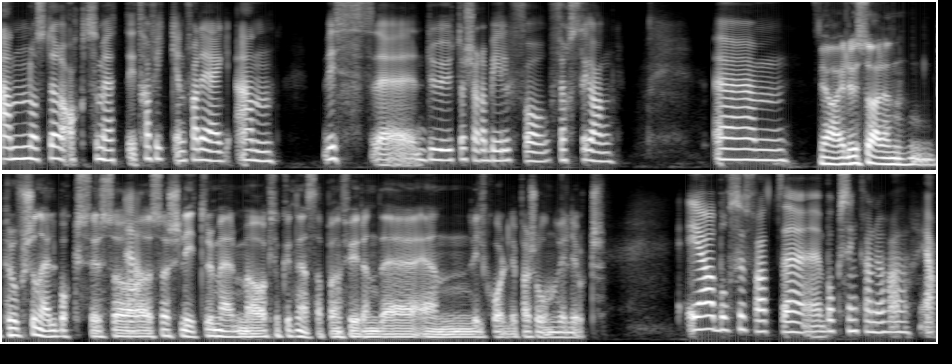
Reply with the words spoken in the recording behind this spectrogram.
enda større aktsomhet i trafikken fra deg enn hvis du er ute og kjører bil for første gang. Um, ja, eller hvis du er en profesjonell bokser, så, ja. så, sliter du mer med å knokke nesa på en fyr enn det en vilkårlig person ville gjort. Ja, bortsett fra at uh, boksing kan jo ha Ja,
